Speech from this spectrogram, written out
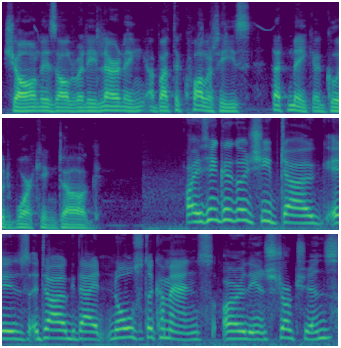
Sean is already learning about the qualities that make a good working dog. I think a good sheepdog is a dog that knows the commands or the instructions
